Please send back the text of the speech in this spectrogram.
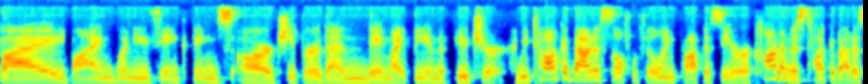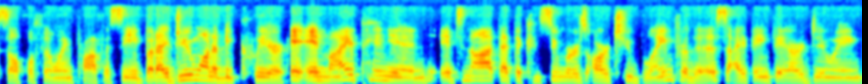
by buying when you think things are cheaper than they might be in the future. We talk about a self-fulfilling prophecy or economists talk about a self-fulfilling prophecy, but I do want to be clear. In my opinion, it's not that the consumers are to blame for this. I think they are doing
